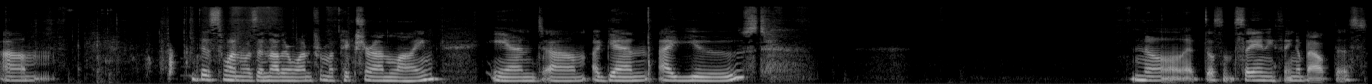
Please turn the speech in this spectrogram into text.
Um, this one was another one from a picture online. And um, again, I used... No, that doesn't say anything about this.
